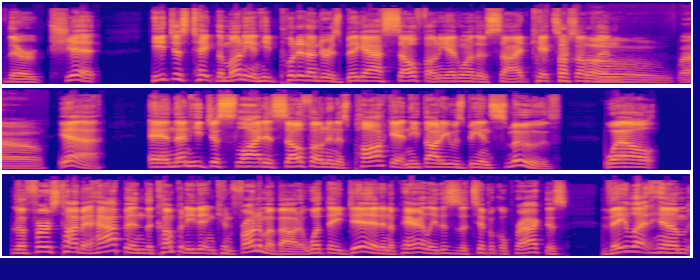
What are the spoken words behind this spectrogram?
their shit, he'd just take the money and he'd put it under his big ass cell phone. He had one of those sidekicks or something. Oh wow. Yeah. And then he'd just slide his cell phone in his pocket and he thought he was being smooth. Well, the first time it happened, the company didn't confront him about it. What they did, and apparently this is a typical practice, they let him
